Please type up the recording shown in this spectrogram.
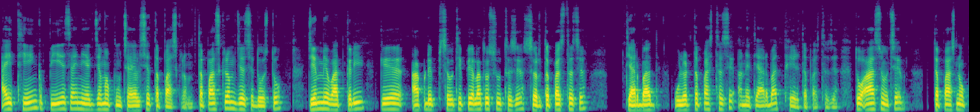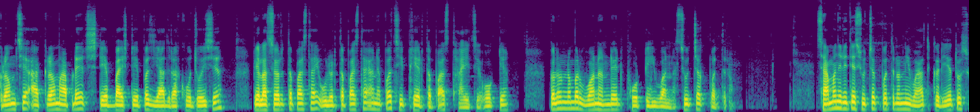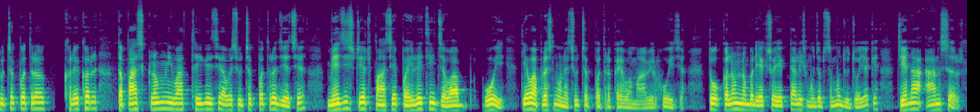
આઈ થિંક પીએસઆઈની એક્ઝામમાં પૂછાયેલ છે તપાસક્રમ તપાસક્રમ જે છે દોસ્તો, જેમ મેં વાત કરી કે આપણે સૌથી પહેલાં તો શું થશે? સર તપાસ થશે, ત્યારબાદ ઉલટ તપાસ થશે અને ત્યારબાદ ફેર તપાસ થશે. તો આ શું છે? તપાસનો ક્રમ છે. આ ક્રમ આપણે સ્ટેપ બાય સ્ટેપ જ યાદ રાખવો જોઈશે. પહેલાં સર તપાસ થાય, ઉલટ તપાસ થાય અને પછી ફેર તપાસ થાય છે. ઓકે કલમ number one hundred forty one સૂચક પત્ર સામાન્ય રીતે સૂચક પત્રની વાત કરીએ તો સૂચક પત્ર ખરેખર તપાસ ક્રમની વાત થઈ ગઈ છે. હવે સૂચક પત્ર જે છે, મેજિસ્ટ્રેટ પાસે પહેલેથી જવાબ હોય તેવા પ્રશ્નોને સૂચક પત્ર કહેવામાં આવેલ હોય છે. તો કલમ નંબર એકસો એકતાલીસ મુજબ સમજવું જોઈએ કે જેના આન્સર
